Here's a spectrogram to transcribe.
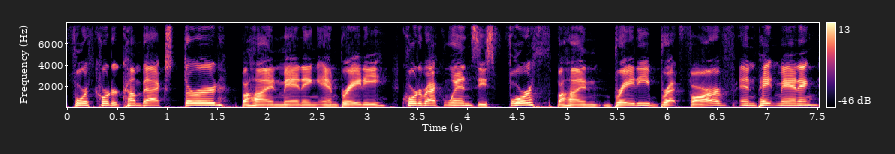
Fourth quarter comebacks, third behind Manning and Brady. Quarterback wins, he's fourth behind Brady, Brett Favre, and Peyton Manning.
